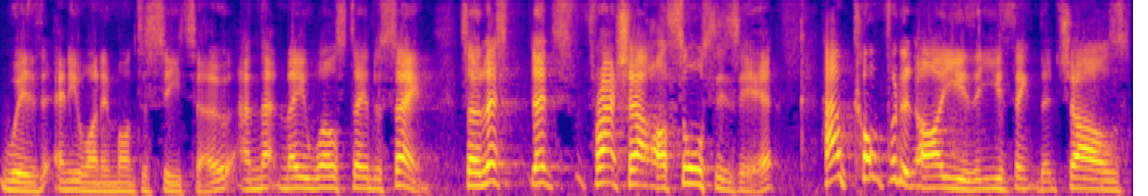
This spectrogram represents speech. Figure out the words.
with anyone in Montecito, and that may well stay the same. So let's, let's thrash out our sources here. How confident are you that you think that Charles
